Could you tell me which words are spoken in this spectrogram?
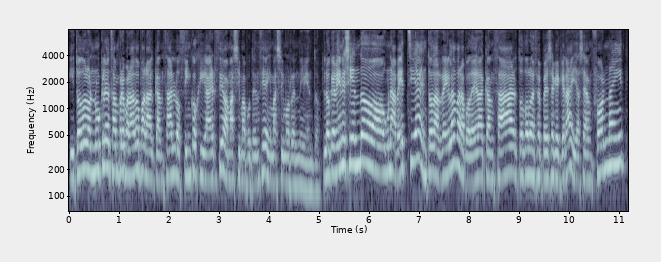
y todos los núcleos están preparados para alcanzar los 5 GHz a máxima potencia y máximo rendimiento. Lo que viene siendo una bestia en todas reglas para poder alcanzar todos los FPS que queráis, ya sea en Fortnite,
